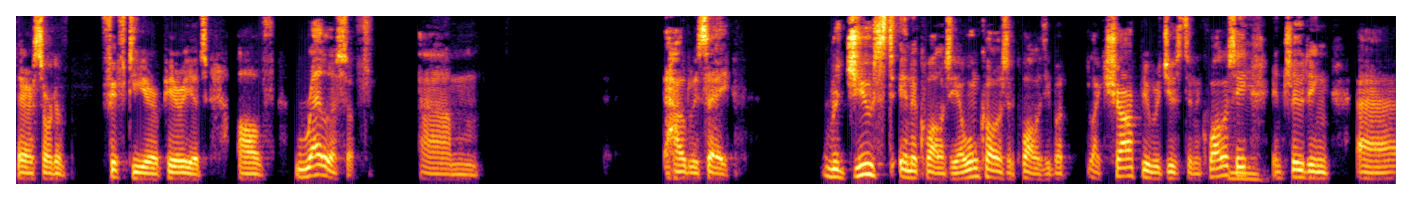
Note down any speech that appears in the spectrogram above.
their sort of 50 year period of relative um, how do we say reduced inequality. I won't call it equality, but like sharply reduced inequality, mm. including uh,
